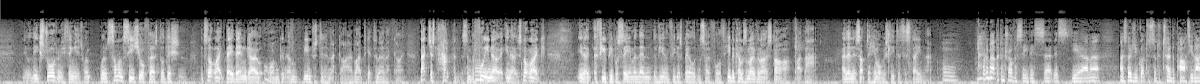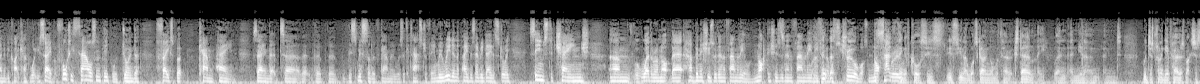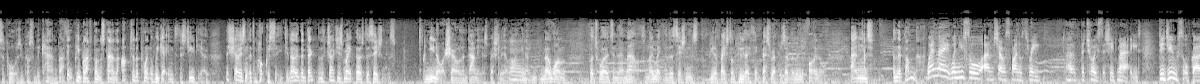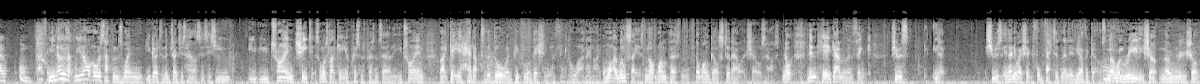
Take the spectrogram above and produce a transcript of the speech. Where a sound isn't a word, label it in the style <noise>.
you know, the extraordinary thing is when when someone sees your first audition, it's not like they then go, oh, I'm going to be interested in that guy. I'd like to get to know that guy. That just happens, and before Mm. you know it, you know, it's not like. You know, a few people see him and then the viewing figures build and so forth. He becomes an overnight star like that. And then it's up to him, obviously, to sustain that. What about the controversy this uh, this year? Um, uh, I suppose you've got to sort of toe the party line and be quite careful what you say. But 40,000 people joined a Facebook campaign saying that, uh, that the, the dismissal of Gamu was a catastrophe. And we read in the papers every day the story seems to change um, whether or not there have been issues within the family or not issues within the family. And you don't think what's true or what's not the sad true. thing, of course, is is you know what's going on with her externally, and, and you know, and, and we're just trying to give her as much support as we possibly can. But I think people have to understand that up to the point that we get into the studio, the show isn't a democracy. Do you know, the, the judges make those decisions, and you know what Cheryl and Dannii especially are like. You know, no one puts words in their mouths, and they make the decisions, you know, based on who they think best represent them in the final, and and they've done that. When they, when you saw um, Cheryl's final three, her, the choice that she'd made, did you sort of go, hmm, You know that. You know what always happens when you go to the judges' houses is you. You, you try and cheat it. It's almost like getting your Christmas presents early. You try and like get your head up to the door when people audition. You're thinking, oh, what are they like? And what I will say is, not one person, not one girl stood out at Cheryl's house. No, you didn't hear Gamu and think she was, you know, she was in any way, shape, or form better than any of the other girls. No one really shone. No one really shone.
